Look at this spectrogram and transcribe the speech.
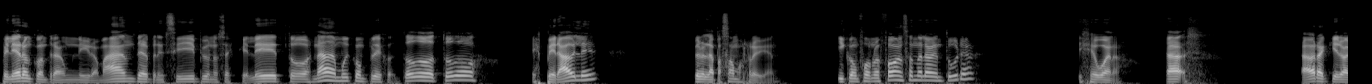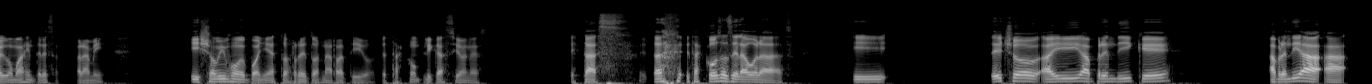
pelearon contra un nigromante al principio, unos esqueletos, nada muy complejo. Todo, todo esperable, pero la pasamos re bien. Y conforme fue avanzando la aventura, dije, bueno, ahora quiero algo más interesante para mí. Y yo mismo me ponía estos retos narrativos, estas complicaciones, estas, estas, cosas elaboradas. Y de hecho ahí aprendí que aprendí a,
